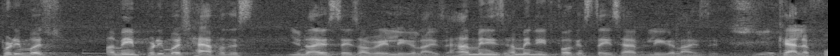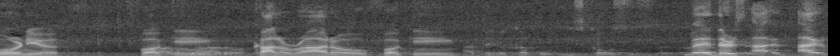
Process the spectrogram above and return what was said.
Pretty much, I mean, pretty much half of the United States already legalized it. How many, how many fucking states have legalized it? Shit. California, fucking Colorado. Colorado, fucking. I think a couple East Coasters. uh, Man, there's I, I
